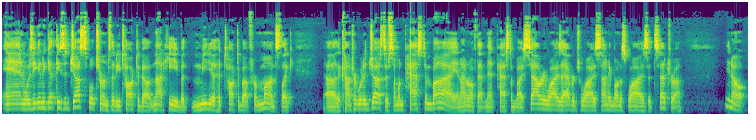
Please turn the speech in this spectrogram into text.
And was he going to get these adjustable terms that he talked about? Not he, but media had talked about for months. Like uh, the contract would adjust if someone passed him by, and I don't know if that meant passed him by salary wise, average wise, signing bonus wise, etc. You know,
